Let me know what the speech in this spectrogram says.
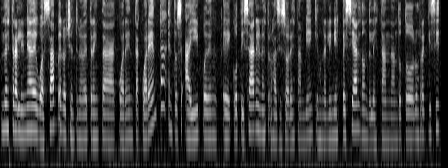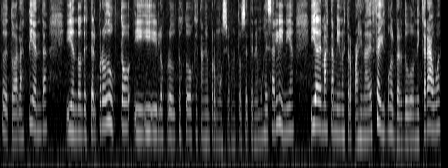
Nuestra línea de WhatsApp, el 8930 40 40, entonces ahí pueden eh, cotizar y nuestros asesores también, que es una línea especial donde le están dando todos los requisitos de todas las tiendas y en donde está el producto y, los productos todos que están en promoción. Entonces tenemos esa línea y además también nuestra página de Facebook, el Verdugo Nicaragua,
